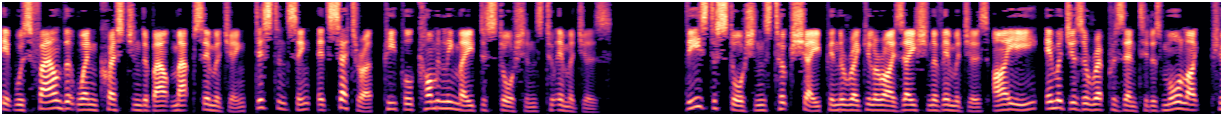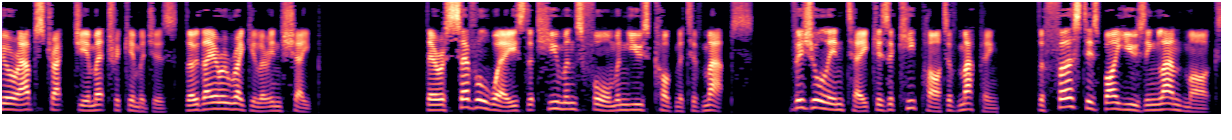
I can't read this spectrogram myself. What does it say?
It was found that when questioned about maps imaging, distancing, etc., people commonly made distortions to images. These distortions took shape in the regularization of images i.e., images are represented as more like pure abstract geometric images, though they are irregular in shape. There are several ways that humans form and use cognitive maps. Visual intake is a key part of mapping. The first is by using landmarks.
